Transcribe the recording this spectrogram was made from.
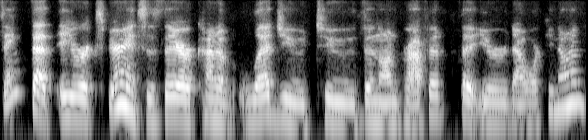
think that your experiences there kind of led you to the nonprofit that you're now working on.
